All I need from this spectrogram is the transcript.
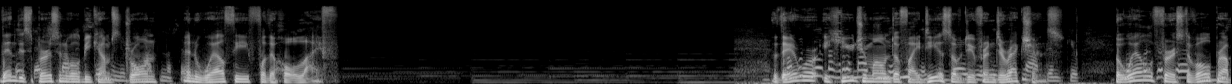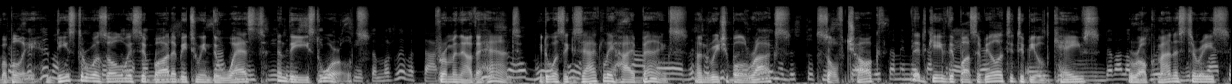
Then this person will become strong and wealthy for the whole life. There were a huge amount of ideas of different directions. Well, first of all, probably, Dniester was always a border between the West and the East worlds. From another hand, it was exactly high banks, unreachable rocks, soft chalk that gave the possibility to build caves, rock monasteries,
